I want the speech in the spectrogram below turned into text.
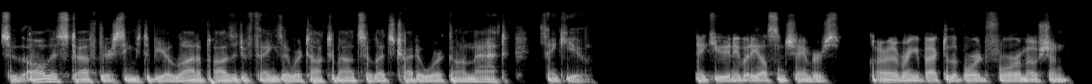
So all this stuff, there seems to be a lot of positive things that were talked about. So let's try to work on that. Thank you. Thank you. Anybody else in chambers? All right, I'll bring it back to the board for a motion.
